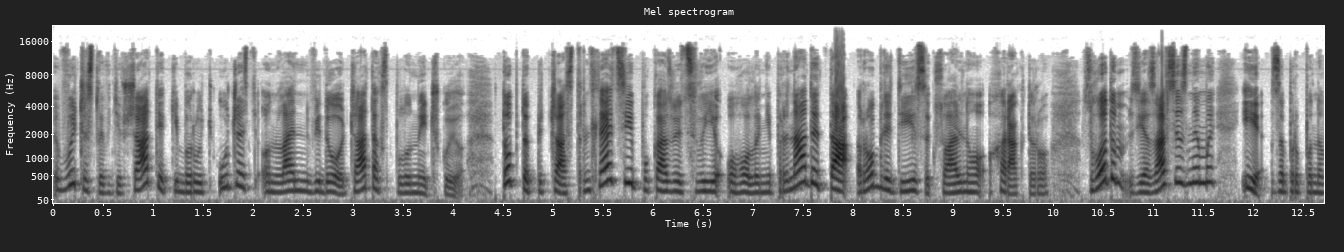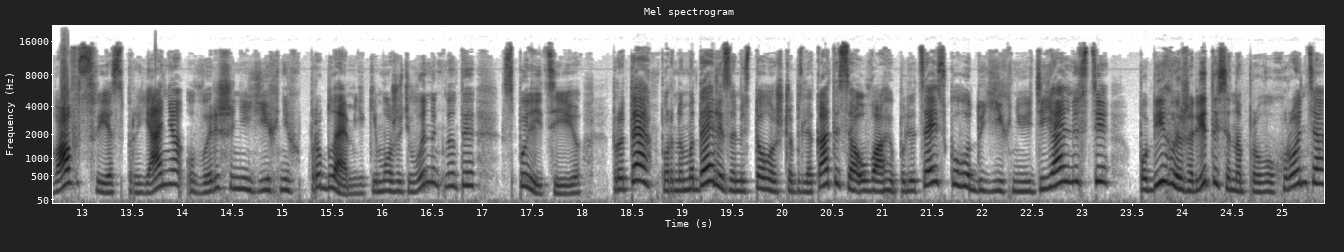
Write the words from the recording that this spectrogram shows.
вичислив дівчат, які беруть участь онлайн-відеочатах з полуничкою. Тобто під час трансляції показують свої оголені принади та роблять дії сексуального характеру. Згодом зв'язався з ними і запропонував своє сприяння у вирішенні їхніх проблем, які можуть виникнути з поліцією. Проте порномоделі, замість того, щоб злякатися уваги поліцейського до їхньої діяльності, побігли жалітися на правоохоронця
